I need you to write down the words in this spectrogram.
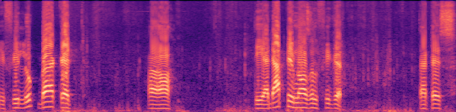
if we look back at uh, the adaptive nozzle figure that is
